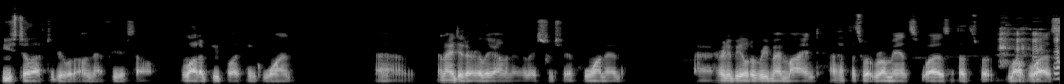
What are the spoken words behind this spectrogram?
you still have to be able to own that for yourself. A lot of people i think want um, and i did early on in a relationship wanted uh, her to be able to read my mind. I thought that's what romance was. I thought that's what love was,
